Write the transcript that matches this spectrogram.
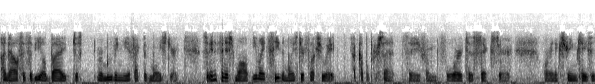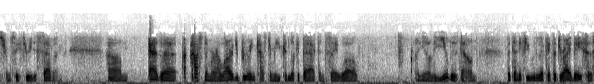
analysis of yield by just removing the effect of moisture. So in a finished malt, you might see the moisture fluctuate a couple percent, say from four to six, or or in extreme cases from say three to seven. Um, as a, a customer, a large brewing customer, you could look at that and say, well, uh, you know, the yield is down. But then if you look at the dry basis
